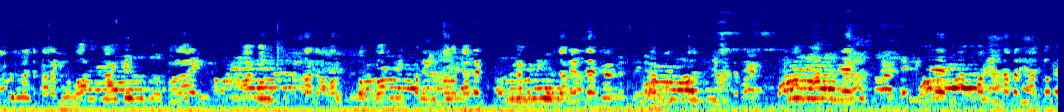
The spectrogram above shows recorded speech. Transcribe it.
মানুষ আছে, তারা কিন্তু দশ ট্রাকে জুলাই অনুষ্ঠানে অন্তত দশ মিনিট পরে কিন্তু তারা যাবেন এমন কিন্তু জানিয়েছে এটা মন্ত্রী হিসেবে। আজকে এই যে মাধ্যম হিসাবের মাধ্যমে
